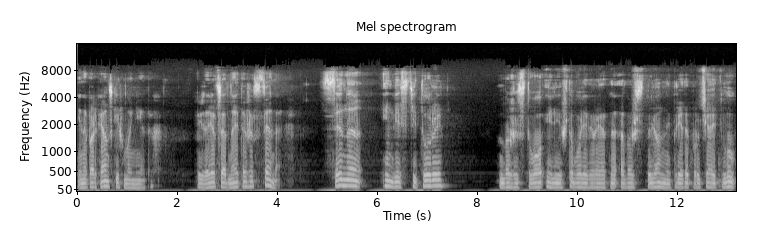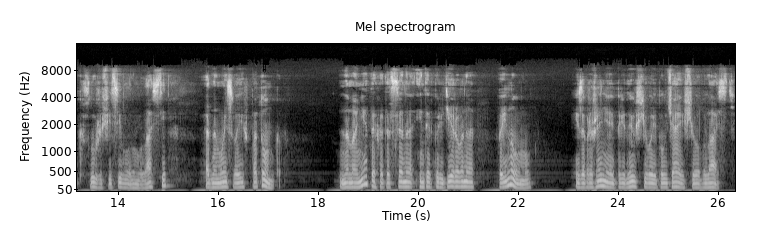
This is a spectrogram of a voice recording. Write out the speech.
и на парфянских монетах передается одна и та же сцена. Сцена инвеституры божество или, что более вероятно, обожествленный предок вручает лук, служащий символом власти – одному из своих потомков. На монетах эта сцена интерпретирована по-иному. Изображение передающего и получающего власть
